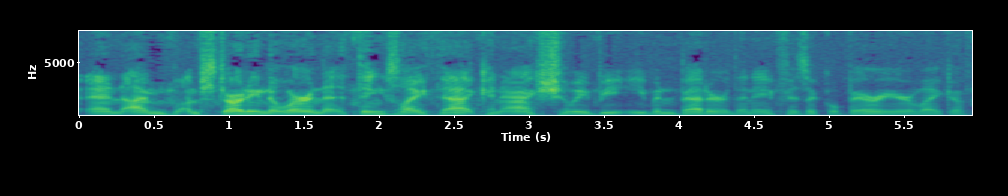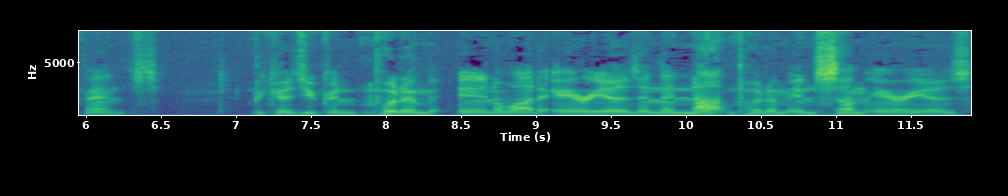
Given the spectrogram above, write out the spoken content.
and I'm I'm starting to learn that things like that can actually be even better than a physical barrier like a fence, because you can put them in a lot of areas and then not put them in some areas,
